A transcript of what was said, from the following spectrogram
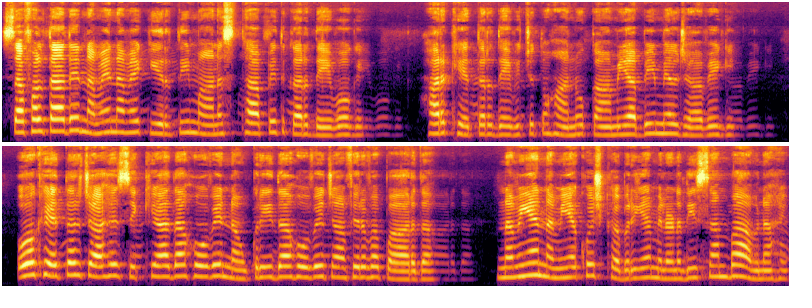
ਸਫਲਤਾ ਦੇ ਨਵੇਂ-ਨਵੇਂ ਕੀਰਤੀਮਾਨ ਸਥਾਪਿਤ ਕਰ ਦੇਵੋਗੇ। ਹਰ ਖੇਤਰ ਦੇ ਵਿੱਚ ਤੁਹਾਨੂੰ ਕਾਮਯਾਬੀ ਮਿਲ ਜਾਵੇਗੀ। ਉਹ ਖੇਤਰ ਚਾਹੇ ਸਿੱਖਿਆ ਦਾ ਹੋਵੇ, ਨੌਕਰੀ ਦਾ ਹੋਵੇ ਜਾਂ ਫਿਰ ਵਪਾਰ ਦਾ, ਨਵੀਆਂ-ਨਵੀਆਂ ਖੁਸ਼ਖਬਰੀਆਂ ਮਿਲਣ ਦੀ ਸੰਭਾਵਨਾ ਹੈ।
